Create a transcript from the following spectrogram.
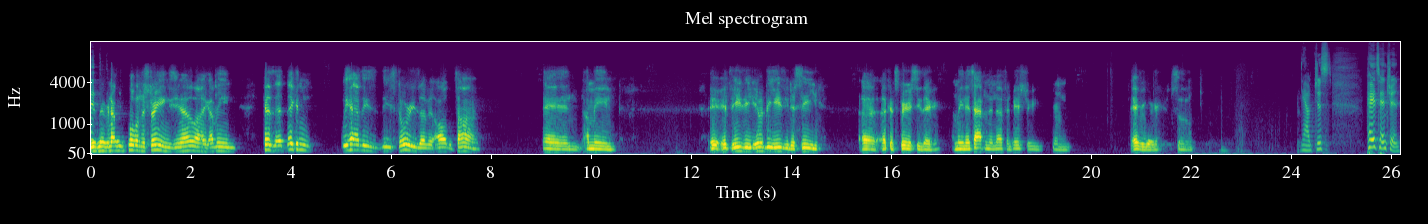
you never know who's pulling the strings, you know. Like I mean, because they can. We have these these stories of it all the time, and I mean, it, it's easy. It would be easy to see a, a conspiracy there. I mean, it's happened enough in history from everywhere. So, yeah, just pay attention.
